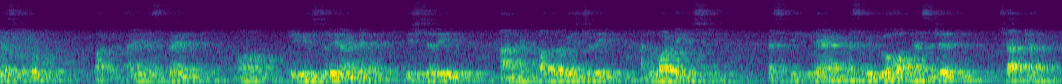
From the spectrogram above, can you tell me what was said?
textbook, but I explain more prehistory and history and further history and what is history. As we learn, as we go next chapter,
